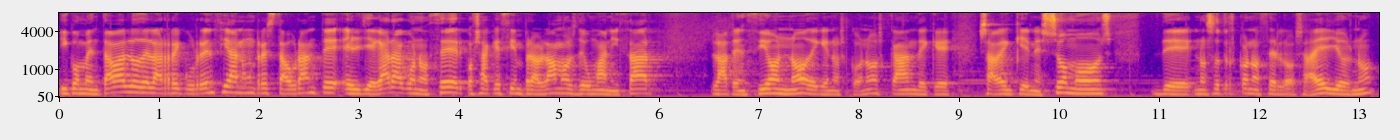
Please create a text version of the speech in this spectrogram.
Y comentabas lo de la recurrencia en un restaurante, el llegar a conocer, cosa que siempre hablamos de humanizar la atención, ¿no? De que nos conozcan, de que saben quiénes somos, de nosotros conocerlos a ellos, ¿no?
